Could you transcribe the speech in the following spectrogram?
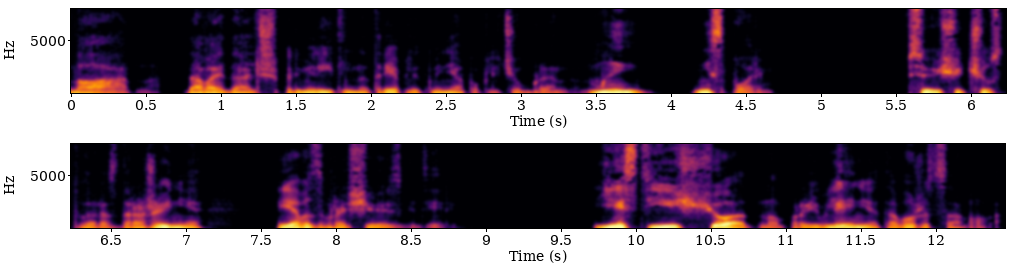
Ладно, давай дальше, примирительно треплет меня по плечу Брэндон. Мы не спорим. Все еще чувствуя раздражение, я возвращаюсь к дереву. Есть еще одно проявление того же самого.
